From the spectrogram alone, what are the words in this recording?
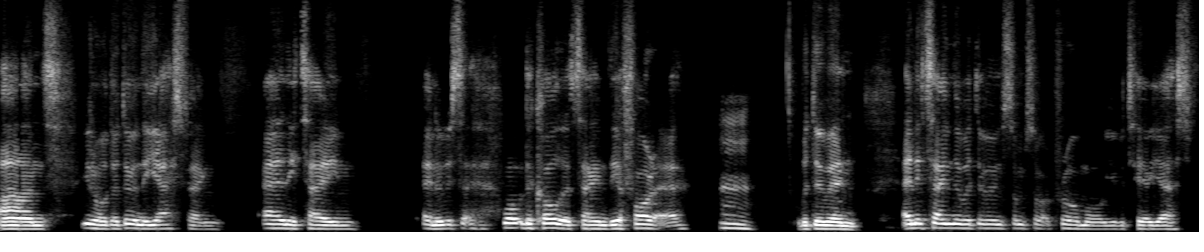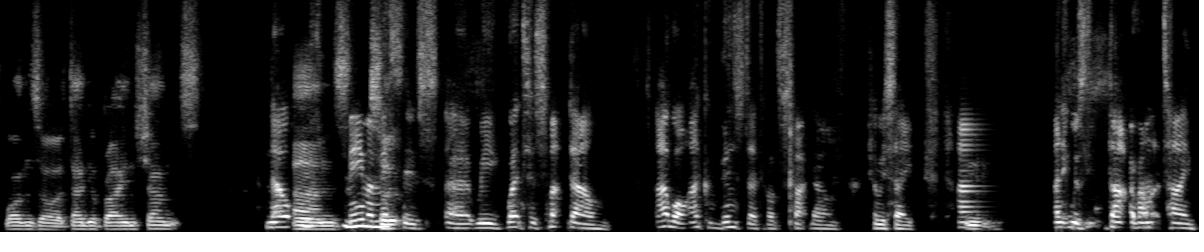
And, you know, they're doing the yes thing anytime. And it was, what would they call it at the time? The authority Mm. were doing, anytime they were doing some sort of promo, you would hear yes ones or Daniel Bryan's chants. Now, And me and my so- missus, uh, we went to SmackDown. I well, I convinced her to go to SmackDown, shall we say? And, Mm. And it was that around that time,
